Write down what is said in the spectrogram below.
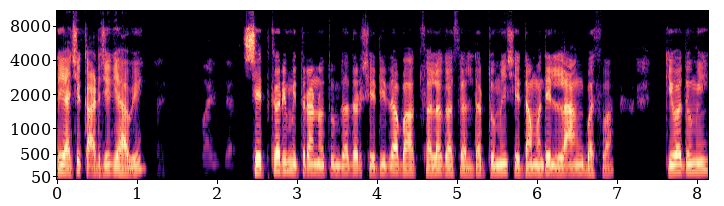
तर याची काळजी घ्यावी. शेतकरी मित्रांनो तुमचा जर शेतीचा भाग सलग असेल तर तुम्ही शेतामध्ये लांग बसवा किंवा तुम्ही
